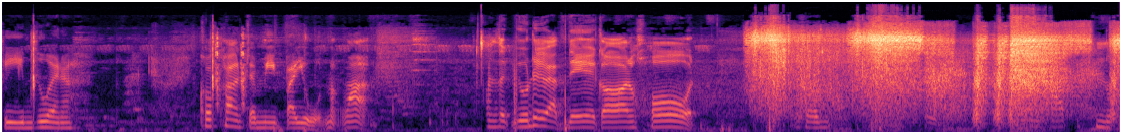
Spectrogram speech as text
ทีมด้วยนะค่อนข้างจะมีประโยชน์มากๆอันสกิลที่แบบเดกอนโคตรผมครับสนุก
